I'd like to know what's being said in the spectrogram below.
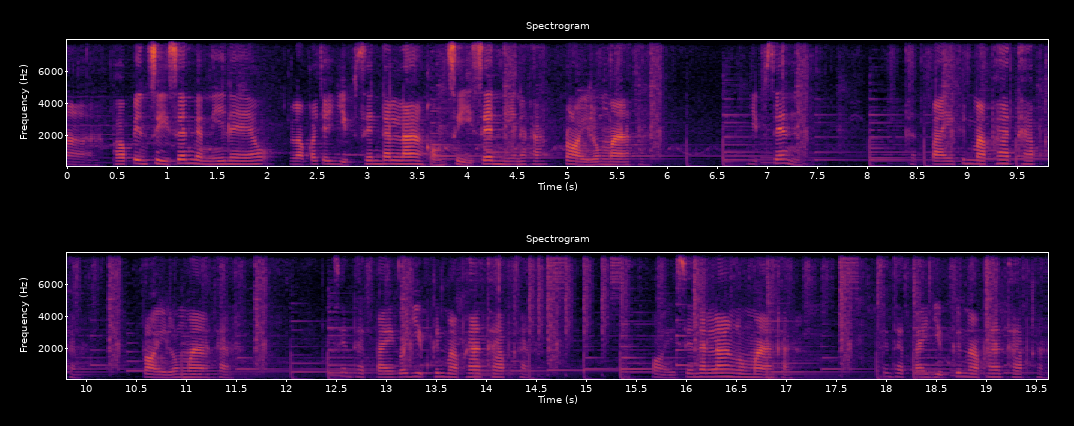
อ่าพอเป็น 4 เส้นแบบนี้แล้ว เราก็จะหยิบเส้นด้านล่างของ 4 เส้นนี้นะคะ ปล่อยลงมาค่ะ หยิบเส้น ถัดไปขึ้นมาพาดทับค่ะ ปล่อยลงมาค่ะ เส้นถัดไปก็หยิบขึ้นมาพาดทับค่ะ ปล่อยเส้นด้านล่างลงมาค่ะ เส้นถัดไปหยิบขึ้นมาพาดทับค่ะ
